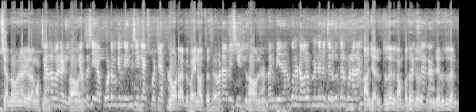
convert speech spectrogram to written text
చంద్రబాబు నాయుడు గారు అనుకుంటున్నాను. చంద్రబాబు నాయుడు గారు. అవును. ఎంత సీ- కూటమి కింద ఎన్ని సీట్లు ఎక్స్పోర్ట్ చేస్తున్నారు? నూట యాభై పైన వస్తుంది సార్. నూట యాభై సీట్లు. అవునండి. మరి మీరు అనుకున్న డెవలప్మెంట్ అనేది జరుగుతుంది అనుకున్నారా? ఆ, జరుగుతుందండి కంపల్సరీ జరుగుతుంది జరుగుతుందండి.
